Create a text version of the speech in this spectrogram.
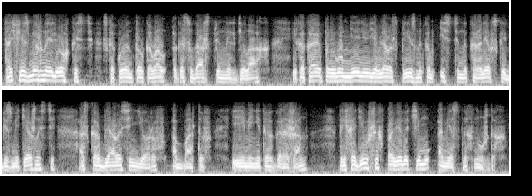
Та чрезмерная легкость, с какой он толковал о государственных делах, и какая, по его мнению, являлась признаком истинно королевской безмятежности, оскорбляла сеньоров, аббатов и именитых горожан, приходивших поведать ему о местных нуждах.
